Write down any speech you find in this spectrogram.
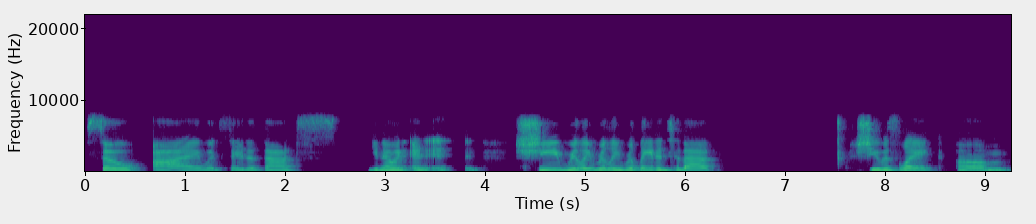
So I would say that that's, you know, and, and it, she really, really related to that. She was like, um,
